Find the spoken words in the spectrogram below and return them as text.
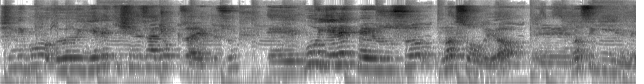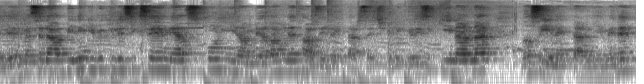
Şimdi bu e, yelek işini sen çok güzel yapıyorsun. E, bu yelek mevzusu nasıl oluyor? E, nasıl giyilmeli? Mesela benim gibi klasik sevmeyen, spor giyinen bir adam ne tarz yelekler seçmeli? Klasik giyinenler nasıl yelekler giymeli?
